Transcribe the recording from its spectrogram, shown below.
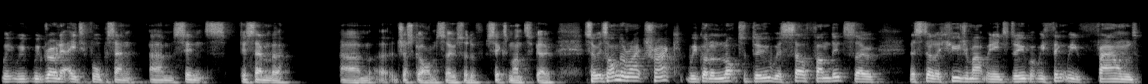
we, have grown at 84% um, since December um, uh, just gone, so sort of six months ago. So it's on the right track. We've got a lot to do. We're self-funded, so there's still a huge amount we need to do. But we think we've found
